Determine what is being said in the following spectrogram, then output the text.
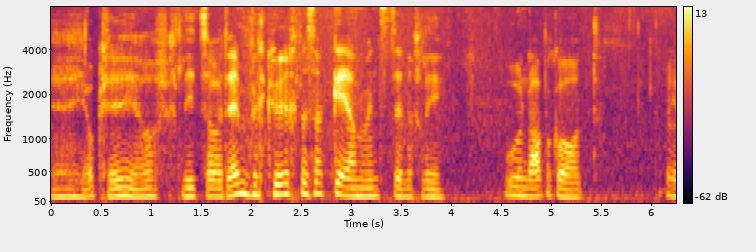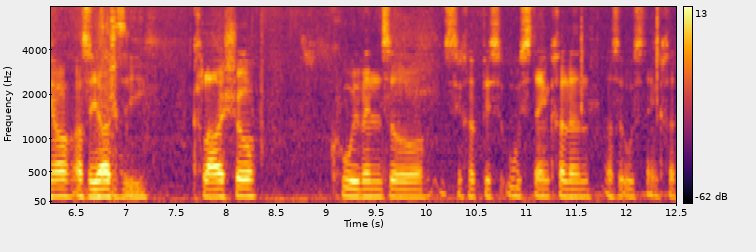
Äh, okay, ja, vielleicht liegt es auch an dem. Vielleicht höre ich das auch gern, wenn es dann ein bisschen hoch und runter geht. Ja, also ja, Also, klar ist schon cool, wenn so sich etwas ausdenken lassen, also ausdenken.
